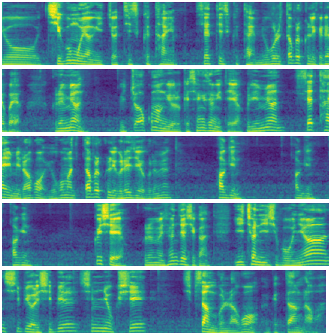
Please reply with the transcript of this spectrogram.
요 지구 모양 있죠. 디스크 타임, 셋 디스크 타임. 요거를 더블 클릭을 해봐요. 그러면 요 조그만 게 이렇게 생성이 돼요. 그러면 셋 타임이라고 요거만 더블 클릭을 해줘요. 그러면 확인, 확인, 확인. 끝이에요. 그러면 현재 시간 2025년 12월 10일 16시 13분이라고 이렇게 딱 나와.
